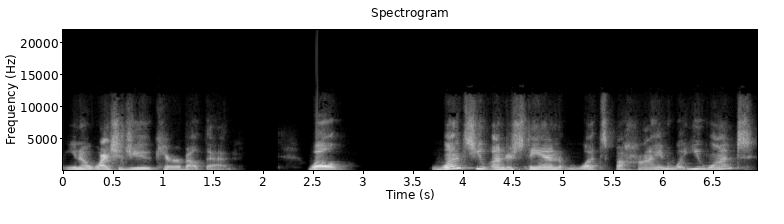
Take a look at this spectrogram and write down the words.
You know, why should you care about that? Well, once you understand what's behind what you want,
